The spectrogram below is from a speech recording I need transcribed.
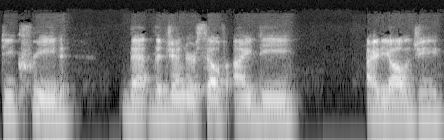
decreed that the gender self ID ideology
